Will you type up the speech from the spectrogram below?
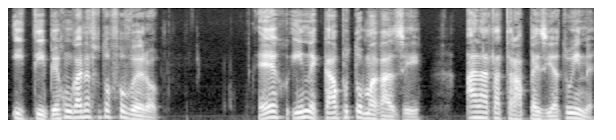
Οι τύποι έχουν κάνει αυτό το φοβερό. είναι κάπου το μαγαζί, αλλά τα τραπέζια του είναι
